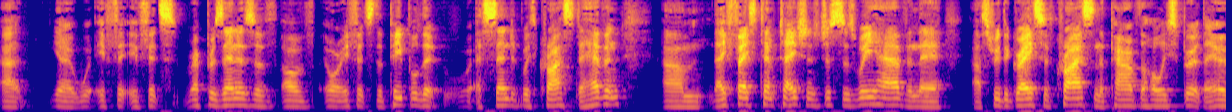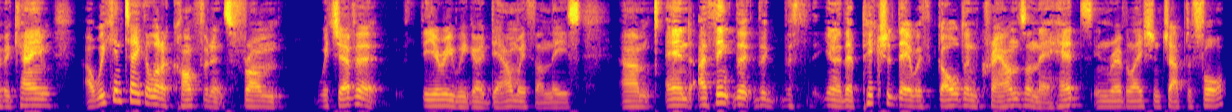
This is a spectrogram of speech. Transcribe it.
Uh, you know, if if it's representatives of, of, or if it's the people that ascended with Christ to heaven, um, they face temptations just as we have, and they're uh, through the grace of Christ and the power of the Holy Spirit, they overcame. Uh, we can take a lot of confidence from whichever theory we go down with on these. Um, and I think that the, the, you know they're pictured there with golden crowns on their heads in Revelation chapter four,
